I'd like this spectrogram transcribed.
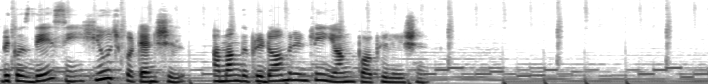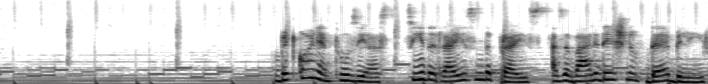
because they see huge potential among the predominantly young population. Bitcoin enthusiasts see the rise in the price as a validation of their belief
